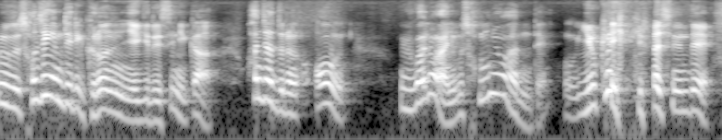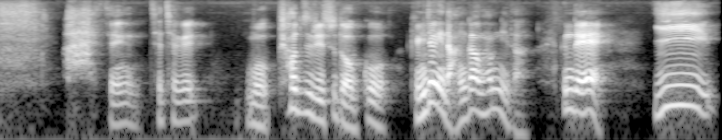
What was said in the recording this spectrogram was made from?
그리고 선생님들이 그런 얘기를 쓰니까 환자들은 어 유가종 아니고 섬유화인데 어, 이렇게 얘기를 하시는데 하, 제, 제 책을 뭐 펴드릴 수도 없고 굉장히 난감합니다. 근데 이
